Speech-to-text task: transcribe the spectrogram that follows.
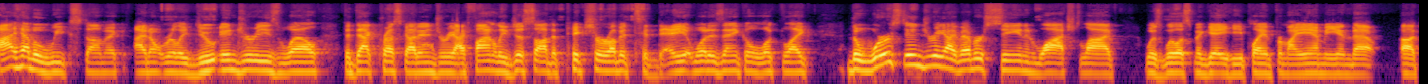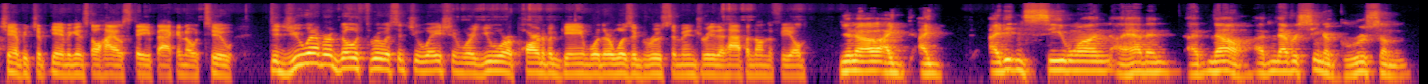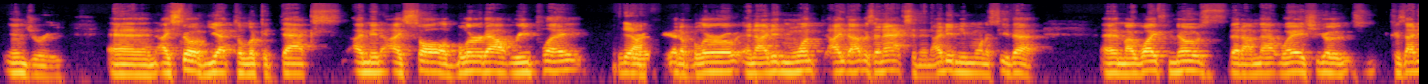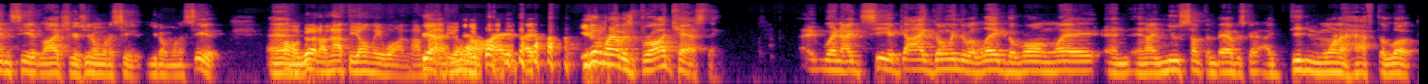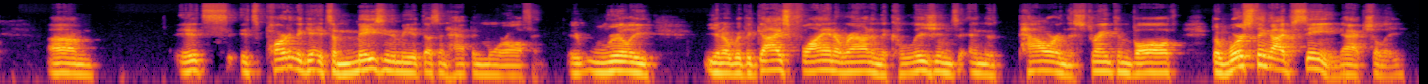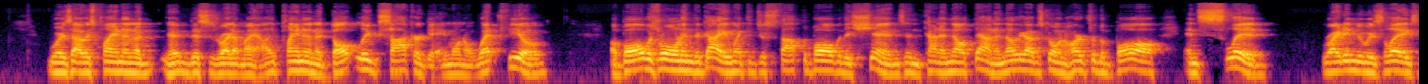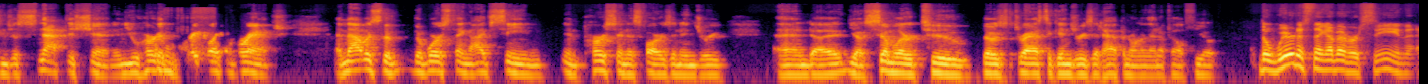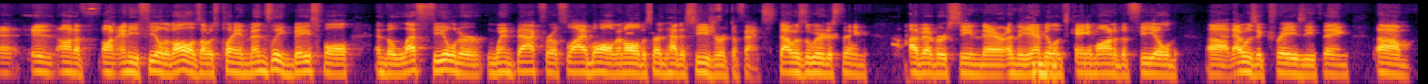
I have a weak stomach. I don't really do injuries well. The Dak Prescott injury, I finally just saw the picture of it today at what his ankle looked like. The worst injury I've ever seen and watched live was Willis McGahee playing for Miami in that uh, championship game against Ohio State back in 02. Did you ever go through a situation where you were a part of a game where there was a gruesome injury that happened on the field? You know, I I I didn't see one. I haven't. I no. I've never seen a gruesome injury, and I still have yet to look at Dak's. I mean, I saw a blurred out replay. Yeah, had a blur, and I didn't want. I that was an accident. I didn't even want to see that. And my wife knows that I'm that way. She goes because I didn't see it live. She goes, "You don't want to see it. You don't want to see it." Oh, and, oh, good. I'm not the only one. I'm yeah, no, I, I, even when I was broadcasting, when I'd see a guy go into a leg the wrong way and and I knew something bad was going to I didn't want to have to look. Um, it's it's part of the game. It's amazing to me it doesn't happen more often. It really, you know, with the guys flying around and the collisions and the power and the strength involved. The worst thing I've seen actually was I was playing in a this is right up my alley, playing an adult league soccer game on a wet field a ball was rolling in the guy. He went to just stop the ball with his shins and kind of knelt down. Another guy was going hard for the ball and slid right into his legs and just snapped his shin. And you heard it break like a branch. And that was the the worst thing I've seen in person as far as an injury. And uh, you know, similar to those drastic injuries that happen on an NFL field the weirdest thing I've ever seen uh, is on a on any field at all is I was playing men's league baseball and the left fielder went back for a fly ball and then all of a sudden had a seizure at the fence. That was the weirdest thing I've ever seen there. And the mm-hmm. ambulance came onto the field. Uh, that was a crazy thing. Um,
